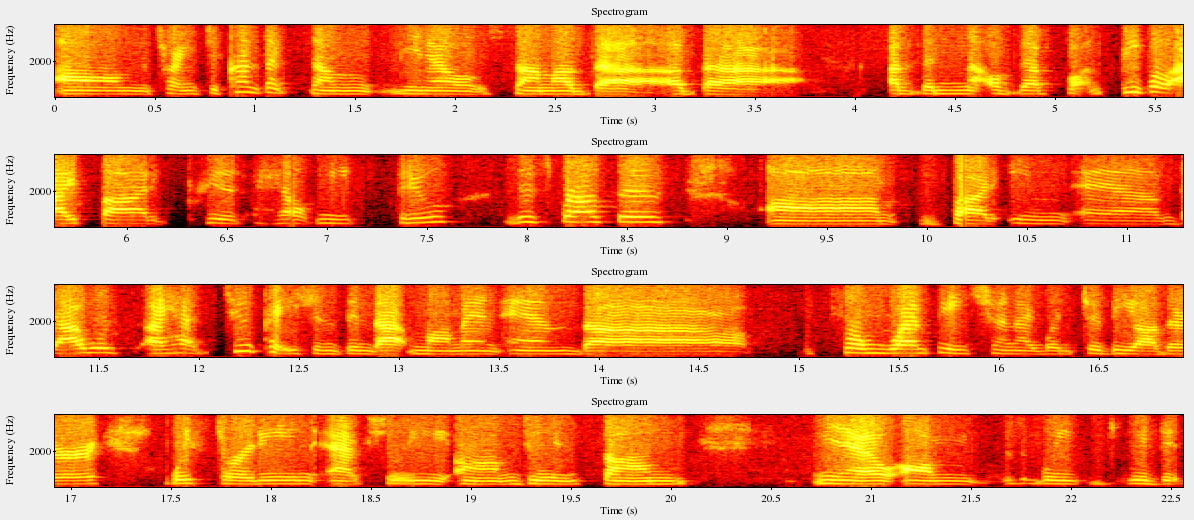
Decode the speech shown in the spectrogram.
um, trying to contact some, you know, some of the of the of the of the people I thought could help me through this process. Um, but in uh, that was I had two patients in that moment, and uh, from one patient I went to the other. We started actually um, doing some you know, um, we we did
